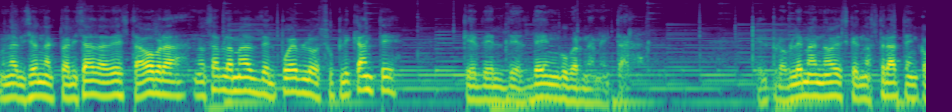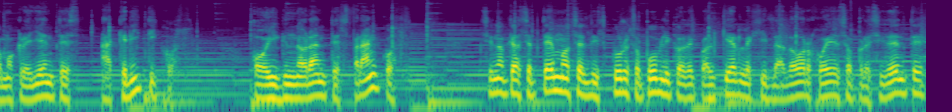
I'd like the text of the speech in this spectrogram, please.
Una visión actualizada de esta obra nos habla más del pueblo suplicante que del desdén gubernamental. El problema no es que nos traten como creyentes acríticos o ignorantes francos, sino que aceptemos el discurso público de cualquier legislador, juez o presidente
